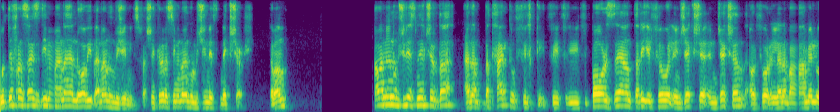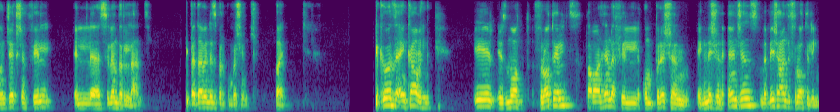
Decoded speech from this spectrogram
وال different size دي معناها إن هو بيبقى non homogeneous فعشان كده بسميه non homogeneous mixture تمام؟ طبعا ال non homogeneous mixture ده أنا بتحكم في في في, في ال power إزاي عن طريق ال fuel injection injection أو الفيول اللي أنا بعمل له injection في السلندر اللي عندي. يبقى ده بالنسبة لل compression طيب. Because the incoming air is not throttled. طبعا هنا في ال compression ignition engines ما فيش عندي throttling.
